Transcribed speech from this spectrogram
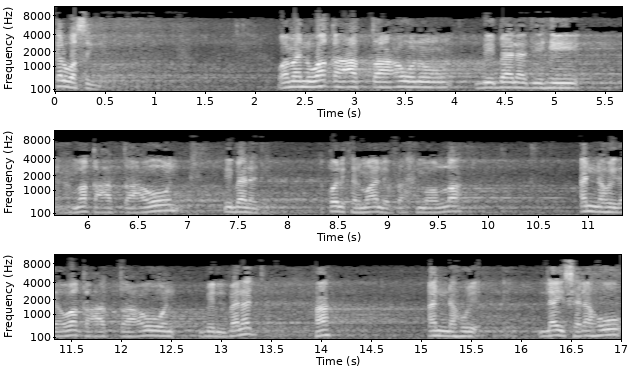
كالوصية. ومن وقع الطاعون ببلده يعني وقع الطاعون ببلده. يقول لك المؤلف رحمه الله أنه إذا وقع الطاعون بالبلد ها أنه ليس له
